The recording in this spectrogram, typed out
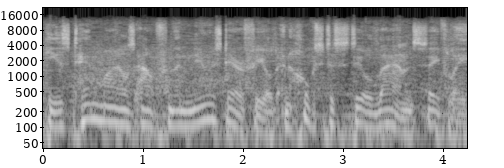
He is 10 miles out from the nearest airfield and hopes to still land safely.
